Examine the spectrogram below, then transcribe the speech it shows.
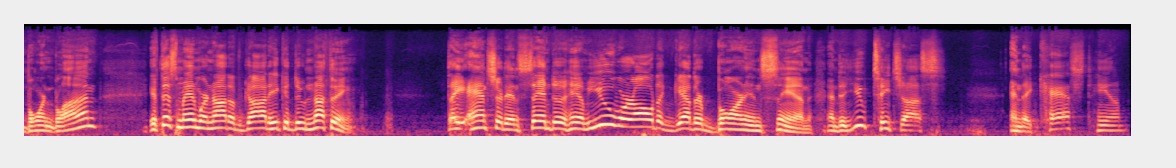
born blind? If this man were not of God, he could do nothing. They answered and said to him, You were altogether born in sin, and do you teach us? And they cast him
